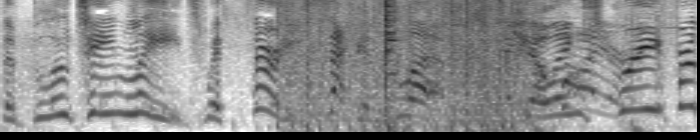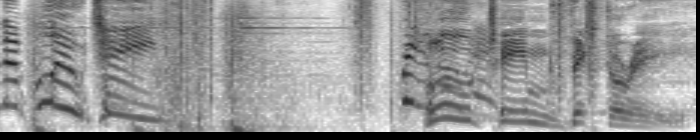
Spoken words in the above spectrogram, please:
The blue team leads with 30 seconds left. Killing spree for the blue team! Blue team victory!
